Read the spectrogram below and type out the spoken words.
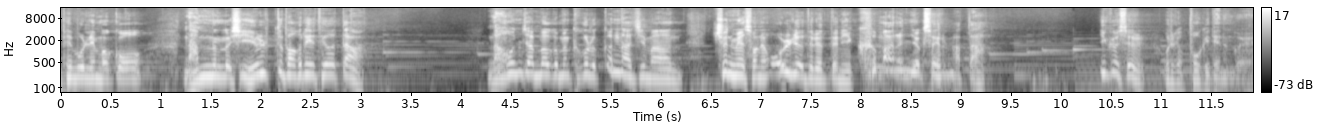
배불리 먹고 남는 것이 열두 바구니 되었다. 나 혼자 먹으면 그걸로 끝나지만 주님의 손에 올려드렸더니 그 많은 역사가 일어났다. 이것을 우리가 보게 되는 거예요.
